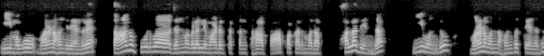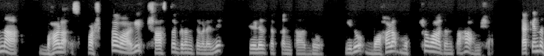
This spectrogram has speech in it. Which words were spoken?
ಈ ಮಗು ಮರಣ ಹೊಂದಿದೆ ಅಂದ್ರೆ ತಾನು ಪೂರ್ವ ಜನ್ಮಗಳಲ್ಲಿ ಮಾಡಿರ್ತಕ್ಕಂತಹ ಪಾಪಕರ್ಮದ ಫಲದಿಂದ ಈ ಒಂದು ಮರಣವನ್ನು ಹೊಂದುತ್ತೆ ಅನ್ನೋದನ್ನ ಬಹಳ ಸ್ಪಷ್ಟವಾಗಿ ಶಾಸ್ತ್ರ ಗ್ರಂಥಗಳಲ್ಲಿ ಹೇಳಿರ್ತಕ್ಕಂತಹದ್ದು ಇದು ಬಹಳ ಮುಖ್ಯವಾದಂತಹ ಅಂಶ. ಯಾಕೆಂದ್ರೆ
